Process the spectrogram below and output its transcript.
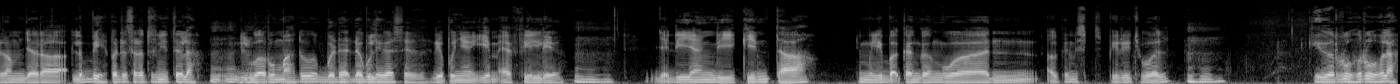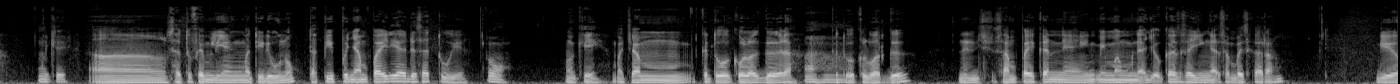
dalam jarak lebih pada 100 meter lah. Mm-mm. Di luar rumah tu dah, dah boleh rasa dia punya EMF field dia. Hmm. Jadi yang di Kinta dia melibatkan gangguan apa ni spiritual, Hmm. kira roh-roh lah. Okey. Uh, satu family yang mati dibunuh tapi penyampai dia ada satu je. Oh. Okey, macam ketua keluarga lah. Aha. Ketua keluarga dan disampaikan yang memang menakjubkan saya ingat sampai sekarang. Dia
